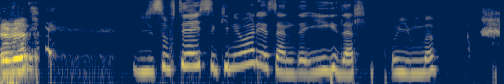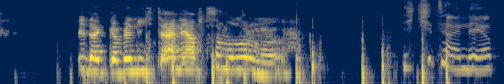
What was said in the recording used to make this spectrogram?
Evet. Yusuf T skin'i var ya sende iyi gider uyumlu. Bir dakika ben iki tane yapsam olur mu? İki tane yap.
